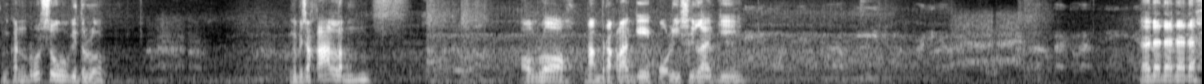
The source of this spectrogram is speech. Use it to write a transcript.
ini kan rusuh gitu loh. Nggak bisa kalem. Allah nabrak lagi polisi lagi. Dah dah dah dah dah.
